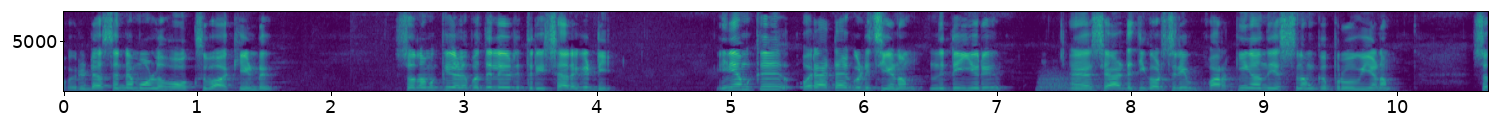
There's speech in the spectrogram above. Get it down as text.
ഒരു ഡസന്റെ മുകളിൽ ഹോക്സ് ബാക്കിയുണ്ട്. സോ നമുക്ക് എളുപ്പത്തിൽ ഒരു ത്രീ സ്റ്റാർ കിട്ടി. ഇനി നമുക്ക് ഒരു അറ്റാക്ക് കൂടി ചെയ്യണം. എന്നിട്ട് ഈ ഒരു സ്ട്രാറ്റജി കുറച്ചൊരു വർക്കിംഗ് ആണെന്ന് ജസ്റ്റ് നമുക്ക് പ്രൂവ് ചെയ്യണം. സോ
